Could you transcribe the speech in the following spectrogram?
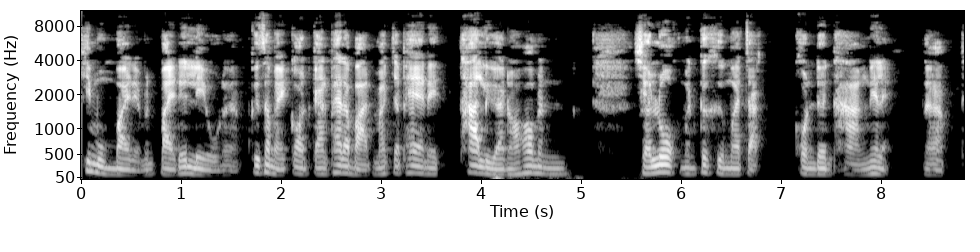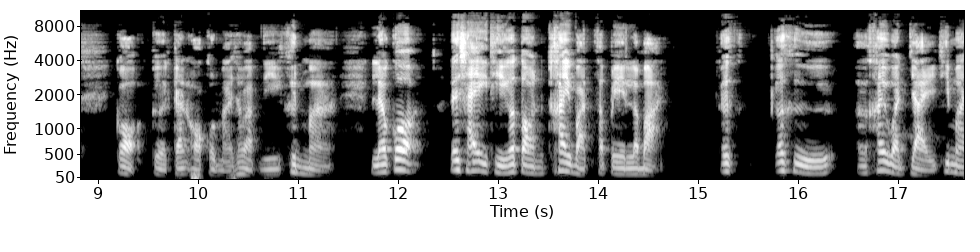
ที่มุมไบเนี่ยมันไปได้เร็วนะครับคือสมัยก่อนการแพร่ระบาดมักจะแพร่ในท่าเรือเนาะเพราะมันเชื้อโรคมันก็คือมาจาก คนเดินทางนี่แหละนะครับ ก็เกิดการออกกฎหมายฉบับนี้ขึ้นมา แล้วก็ได้ใช้อีกทีก็ตอนไข้หวัดสเปนระบาดก็คือไข้หวัดใหญ่ที่มา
